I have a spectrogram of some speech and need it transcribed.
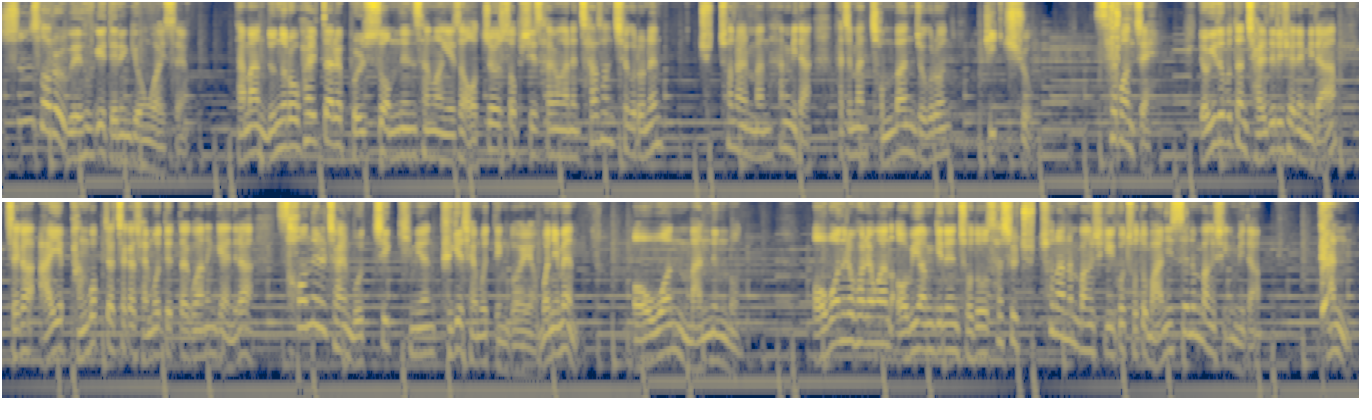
순서를 외우게 되는 경우가 있어요 다만 눈으로 활자를 볼 수 없는 상황에서 어쩔 수 없이 사용하는 차선책으로는 추천할 만합니다 하지만 전반적으로는 비추 세 번째 여기서부터는 잘 들으셔야 됩니다 제가 아예 방법 자체가 잘못됐다고 하는 게 아니라 선을 잘 못 지키면 그게 잘못된 거예요 뭐냐면 어원 만능론 어원을 활용한 어휘 암기는 저도 사실 추천하는 방식이고 저도 많이 쓰는 방식입니다. 단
